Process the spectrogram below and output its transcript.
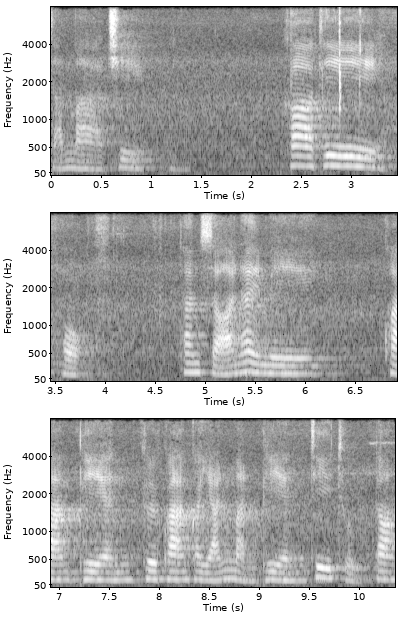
สัมมาชีพ ข้อที่ 6 ท่านสอนให้มีความเพียรคือความขยันหมั่นเพียรที่ถูกต้อง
